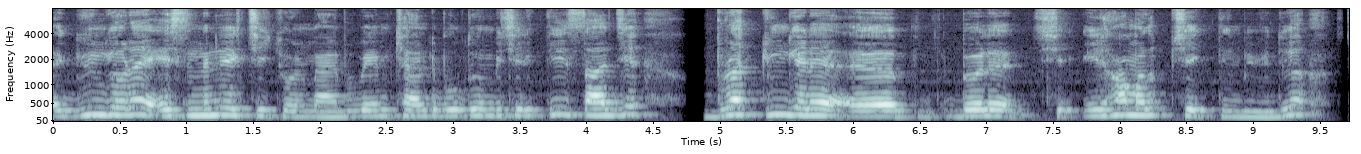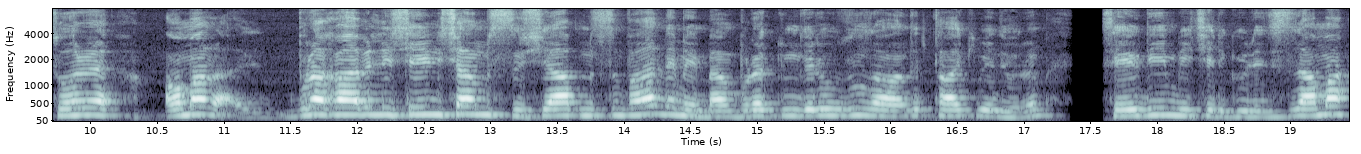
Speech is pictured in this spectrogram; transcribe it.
e, Güngör'e esinlenerek çekiyorum yani. Bu benim kendi bulduğum bir içerik değil. Sadece Burak Güngör'e e, böyle şey- ilham alıp çektiğim bir video. Sonra aman Burak abinin şeyini çalmışsın, şey yapmışsın falan demeyin. Ben Burak Güngör'ü uzun zamandır takip ediyorum. Sevdiğim bir içerik üreticisi ama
